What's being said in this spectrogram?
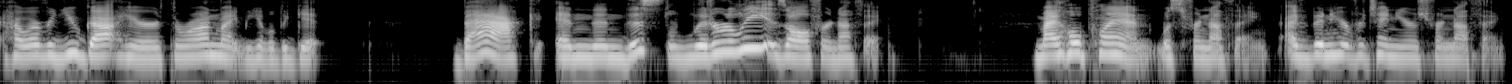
however you got here, Thrawn might be able to get back. And then this literally is all for nothing. My whole plan was for nothing. I've been here for 10 years for nothing.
